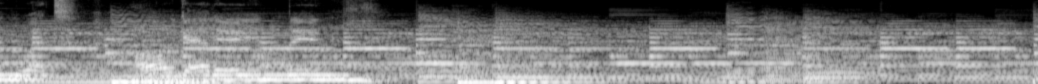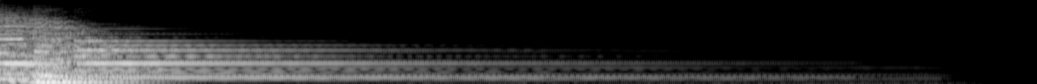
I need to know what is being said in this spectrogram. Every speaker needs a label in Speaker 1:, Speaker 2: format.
Speaker 1: And wet, all getting in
